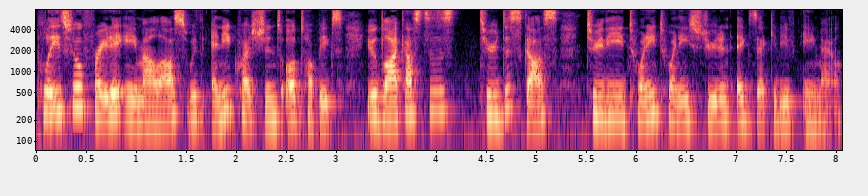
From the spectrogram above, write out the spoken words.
please feel free to email us with any questions or topics you'd like us to to discuss to the 2020 student executive email.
